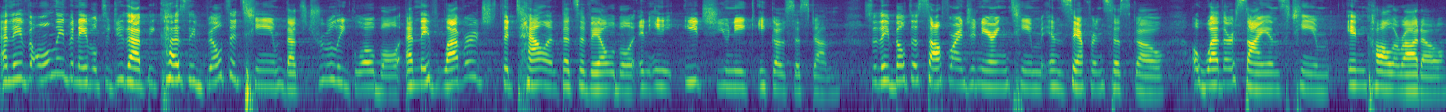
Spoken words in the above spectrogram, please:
And they've only been able to do that because they've built a team that's truly global and they've leveraged the talent that's available in e each unique ecosystem. So they built a software engineering team in San Francisco, a weather science team in Colorado,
